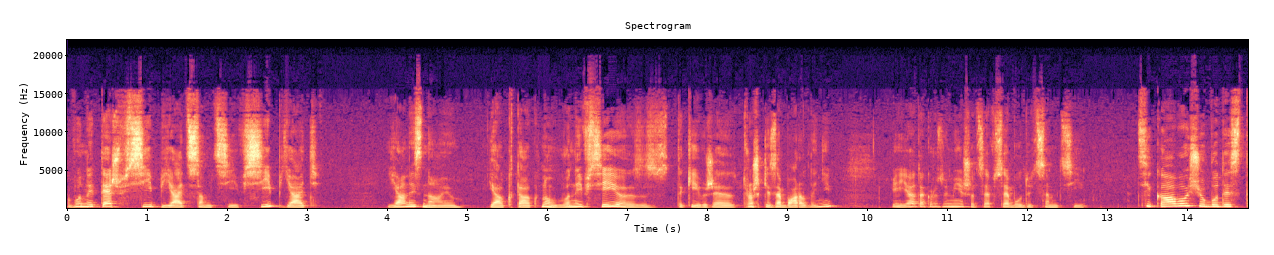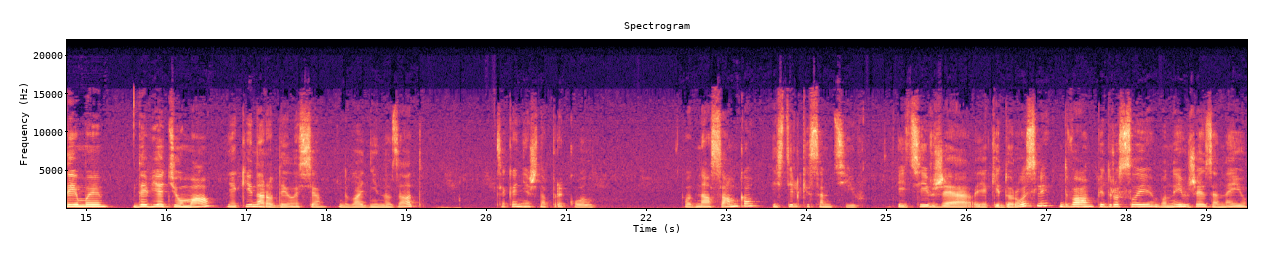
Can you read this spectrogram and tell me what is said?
Вони теж всі п'ять самці, всі п'ять. Я не знаю, як так. Ну, вони всі такі вже трошки забарвлені. І я так розумію, що це все будуть самці. Цікаво, що буде з тими дев'ятьома, які народилися два дні назад. Це, звісно, прикол. Одна самка і стільки самців. І ці вже, які дорослі, два підросли, вони вже за нею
